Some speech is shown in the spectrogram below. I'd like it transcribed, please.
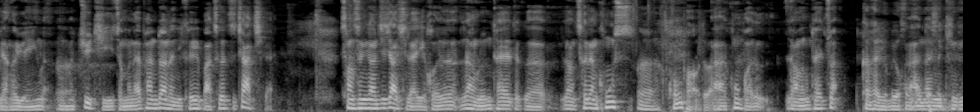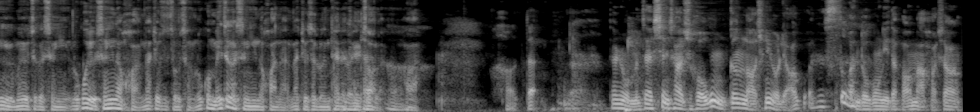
两个原因了。那么具体怎么来判断呢？你可以把车子架起来，上升降机架起来以后，让让轮胎这个让车辆空驶嗯，空跑对吧？啊，空跑让轮胎转看看有没有轰啊，那你。听听有没有这个声音？如果有声音的话，那就是轴承；如果没这个声音的话呢，那就是轮胎的胎噪了，好吧？好的，但是我们在线下的时候问跟老秦有聊过，四万多公里的宝马好像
